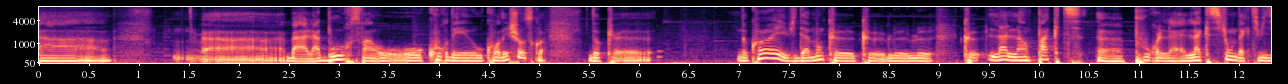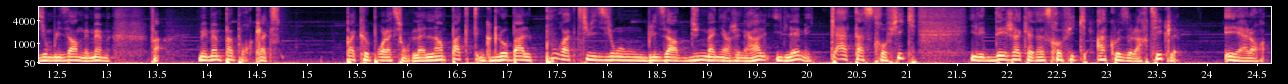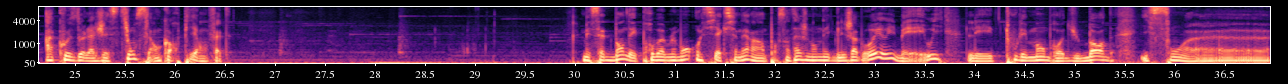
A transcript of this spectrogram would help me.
bah, à, la bourse, enfin au, cours des au cours des choses quoi. Donc euh, donc ouais, évidemment que, que, le, que là l'impact euh, pour l'action la, d'Activision Blizzard, mais même enfin mais même pas pour pas que pour l'action. L'impact global pour Activision Blizzard d'une manière générale, il est mais catastrophique. Il est déjà catastrophique à cause de l'article. Et alors, à cause de la gestion, c'est encore pire en fait. Mais cette bande est probablement aussi actionnaire à un pourcentage non négligeable. Oui, oui, mais oui, tous les membres du board, ils sont, euh,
